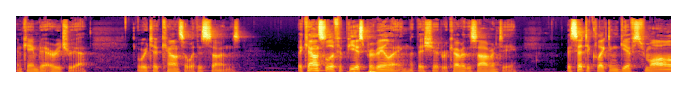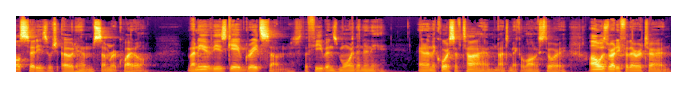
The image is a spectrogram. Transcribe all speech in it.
and came to Eretria, where he took counsel with his sons. The counsel of Hippias prevailing that they should recover the sovereignty, they set to collecting gifts from all cities which owed him some requital. Many of these gave great sums, the Thebans more than any, and in the course of time, not to make a long story, all was ready for their return.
